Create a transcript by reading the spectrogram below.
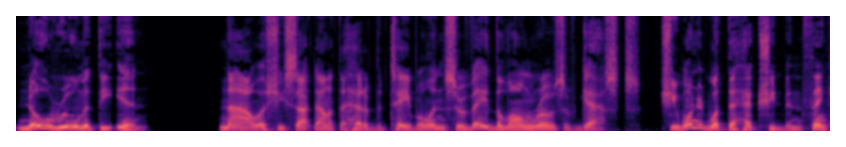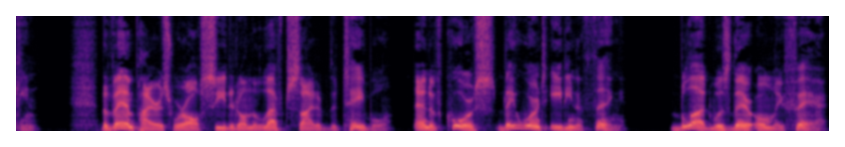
No room at the inn. Now, as she sat down at the head of the table and surveyed the long rows of guests, she wondered what the heck she'd been thinking. The vampires were all seated on the left side of the table, and of course, they weren't eating a thing. Blood was their only fare.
